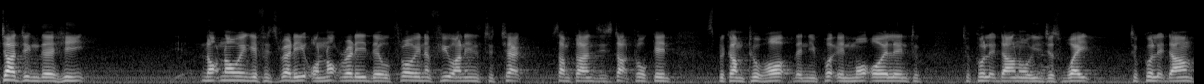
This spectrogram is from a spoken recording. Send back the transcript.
judging the heat, not knowing if it's ready or not ready. They'll throw in a few onions to check. Sometimes you start talking, it's become too hot, then you put in more oil in to, to cool it down, or you just wait to cool it down.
